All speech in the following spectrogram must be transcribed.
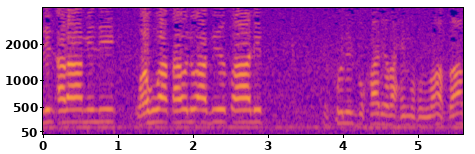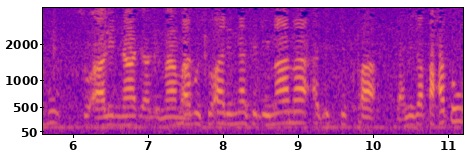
للأرامل وهو قول أبي طالب. يقول البخاري رحمه الله باب سؤال الناس الإمام. باب سؤال الناس الإمام الاستسقاء. يعني إذا قحطوا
